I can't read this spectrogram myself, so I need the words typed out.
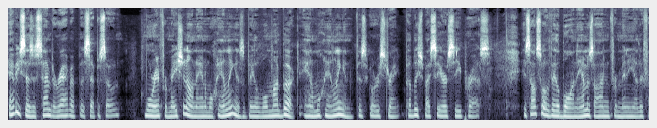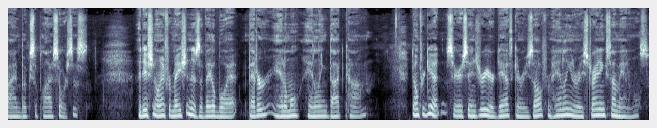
Abby says it's time to wrap up this episode. More information on animal handling is available in my book, Animal Handling and Physical Restraint, published by CRC Press. It's also available on Amazon and from many other fine book supply sources. Additional information is available at betteranimalhandling.com. Don't forget, serious injury or death can result from handling and restraining some animals.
